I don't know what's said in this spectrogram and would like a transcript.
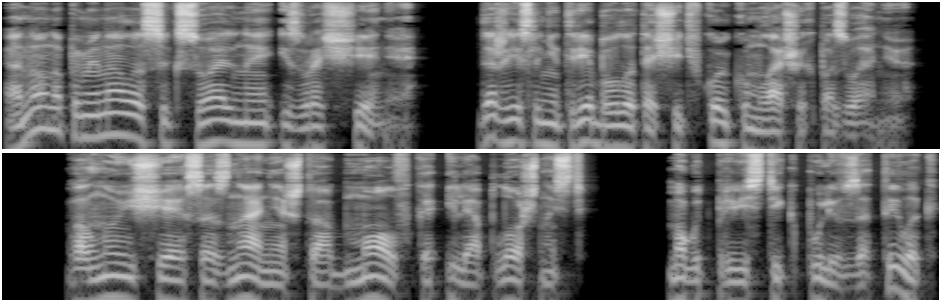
Оно напоминало сексуальное извращение, даже если не требовало тащить в койку младших по званию. Волнующее сознание, что обмолвка или оплошность могут привести к пуле в затылок,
